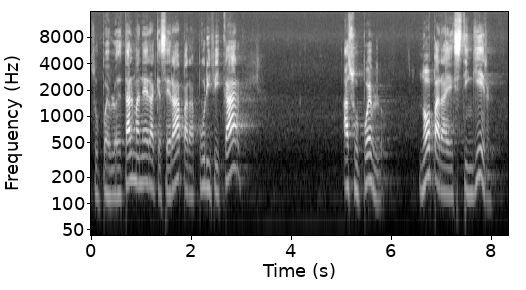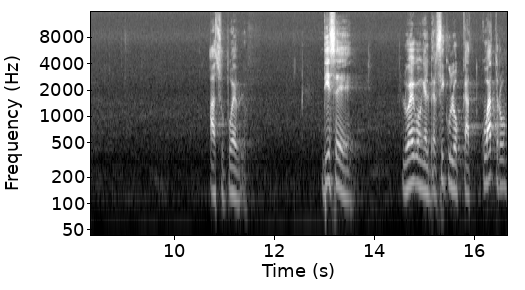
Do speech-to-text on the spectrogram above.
su pueblo, de tal manera que será para purificar a su pueblo, no para extinguir a su pueblo. Dice luego en el versículo 4,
